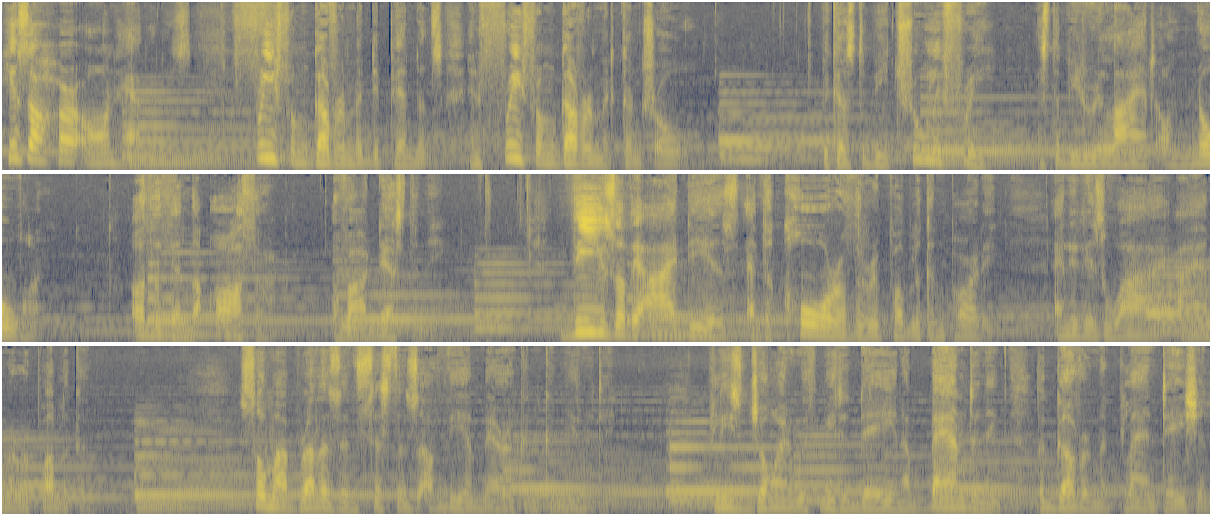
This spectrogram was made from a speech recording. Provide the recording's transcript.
his or her own happiness, free from government dependence and free from government control. Because to be truly free is to be reliant on no one other than the author of our destiny. These are the ideas at the core of the Republican Party, and it is why I am a Republican. So, my brothers and sisters of the American community, please join with me today in abandoning the government plantation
